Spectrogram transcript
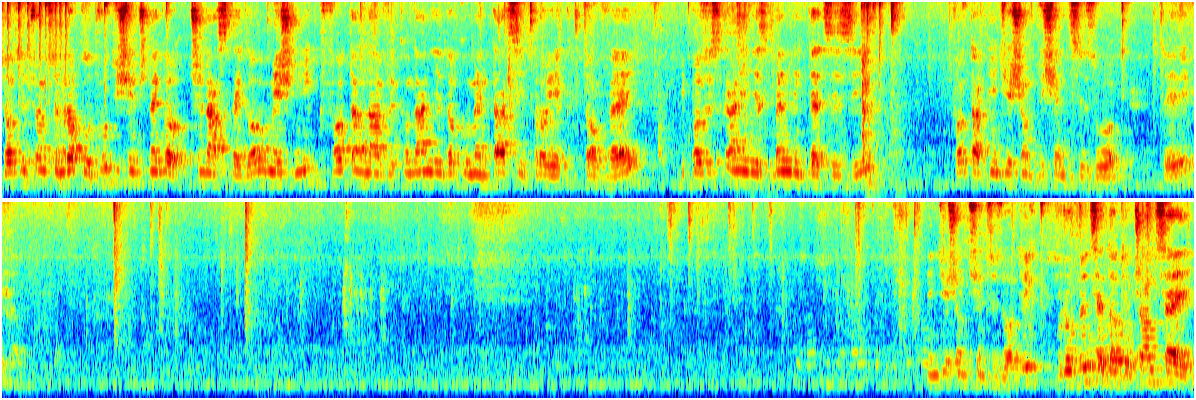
dotyczącym roku 2013 myśli kwota na wykonanie dokumentacji projektowej i pozyskanie niezbędnych decyzji kwota 50 tysięcy złotych. 50 tysięcy złotych. W rubryce dotyczącej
